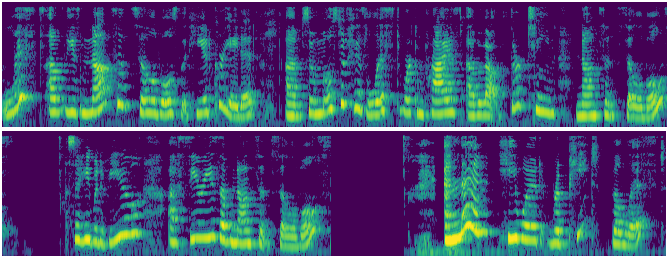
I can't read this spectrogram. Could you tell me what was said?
lists of these nonsense syllables that he had created. Um, so most of his list were comprised of about 13 nonsense syllables. So he would view a series of nonsense syllables. And then he would repeat the list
